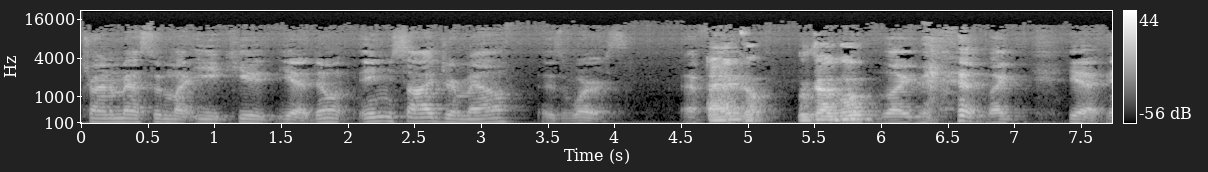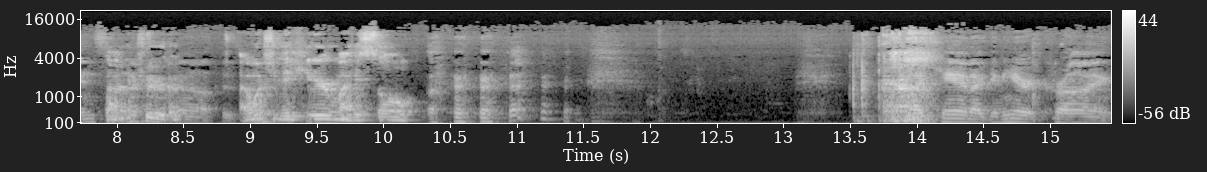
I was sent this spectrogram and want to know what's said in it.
trying to mess with my EQ. Yeah, don't inside your mouth is worse. F- Echo. We're gonna go. Like like yeah, inside I'm of your mouth is. I want you to hear my soul. I can't. I can hear it crying.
